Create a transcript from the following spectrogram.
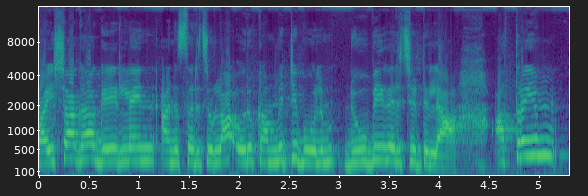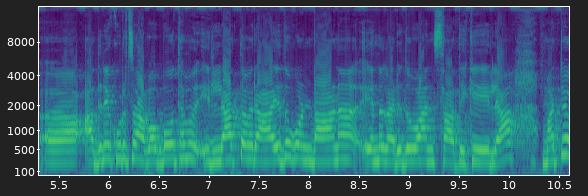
വൈശാഖ ഗൈഡ് ലൈൻ അനുസരിച്ചുള്ള ഒരു കമ്മിറ്റി പോലും രൂപീകരിച്ചിട്ടില്ല. അത്രയും അതിനെക്കുറിച്ച് അവബോധം ഇല്ലാത്തവരായതുകൊണ്ടാണ് എന്ന് കരുതുവാൻ സാധിക്കുകയില്ല. മറ്റ്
